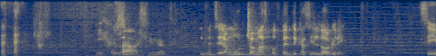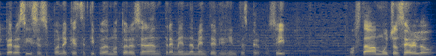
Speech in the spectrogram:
Híjole. O sea, Imagínate. Fíjense, era mucho más potente, casi el doble. Sí, pero sí se supone que este tipo de motores eran tremendamente eficientes, pero pues sí, costaba mucho hacerlo.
